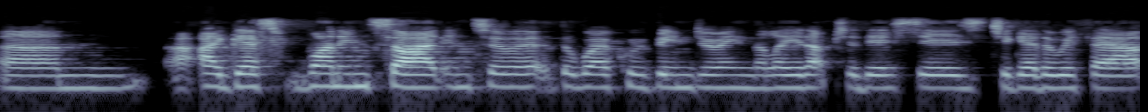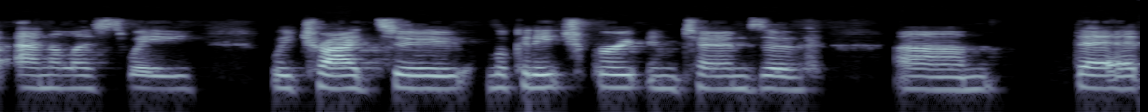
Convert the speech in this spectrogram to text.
um, I guess one insight into it, the work we've been doing the lead up to this is together with our analysts, we, we tried to look at each group in terms of um, their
